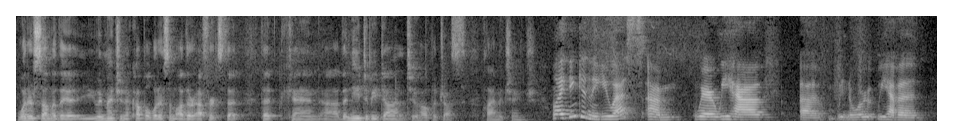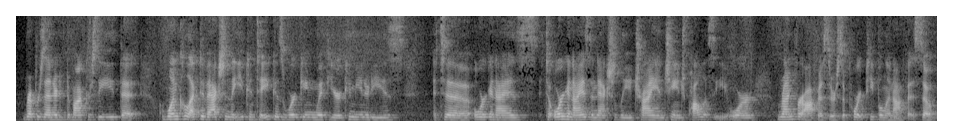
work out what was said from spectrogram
What are some of the, you had mentioned a couple, what are some other efforts that, that, can, uh, that need to be done to help address climate change? Well, I think in the U.S., um, where we have, uh, you know, we have a representative democracy, that one collective action that you can take is working with your communities to organize, to organize and actually try and change policy or run for office or support people in office. So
